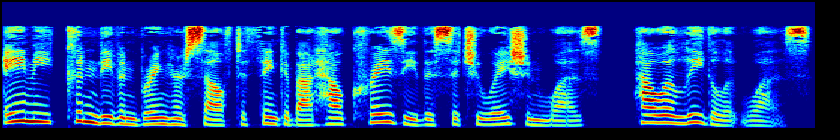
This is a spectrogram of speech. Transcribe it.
Amy couldn't even bring herself to think about how crazy this situation was, how illegal it was.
